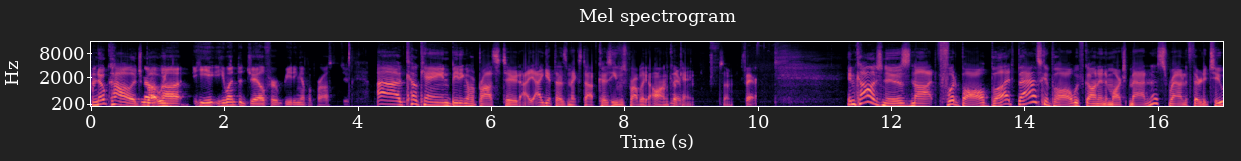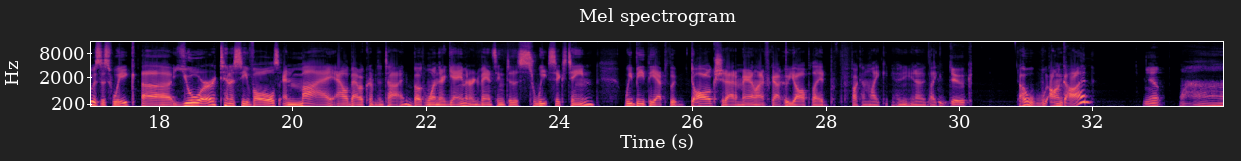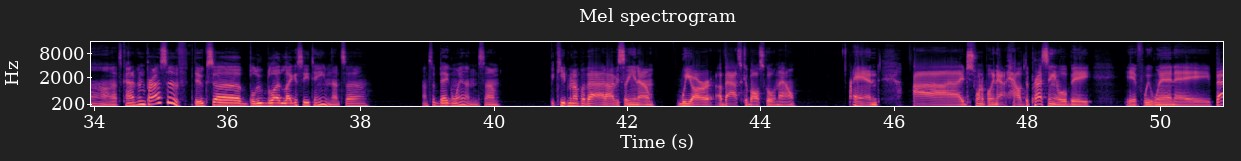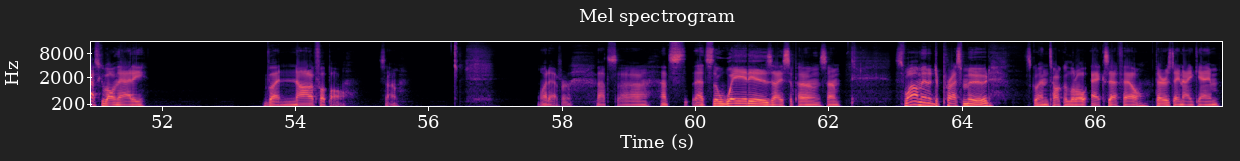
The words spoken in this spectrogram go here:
No college, No, but we uh, he he went to jail for beating up a prostitute. uh cocaine, beating up a prostitute. I, I get those mixed up because he was probably on They're- cocaine. So Fair. In college news, not football, but basketball, we've gone into March Madness. Round of 32 is this week. Uh, your Tennessee Vols and my Alabama Crimson Tide both won their game and are advancing to the Sweet 16. We beat the absolute dog shit out of Maryland. I forgot who y'all played. Fucking like, you know, like, Duke. oh, on God? Yep. Wow, that's kind of impressive. Duke's a blue blood legacy team. That's a that's a big win. So be keeping up with that. Obviously, you know, we are a basketball school now. And I just want to point out how depressing it will be if we win a basketball natty, but not a football. So whatever. That's uh that's that's the way it is, I suppose. So so while I'm in a depressed mood, let's go ahead and talk a little XFL Thursday night game.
